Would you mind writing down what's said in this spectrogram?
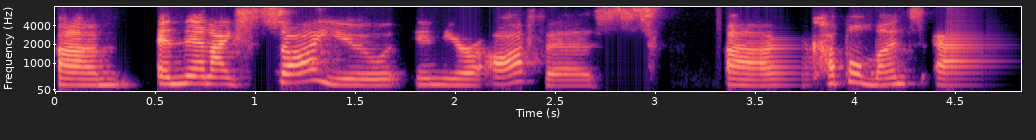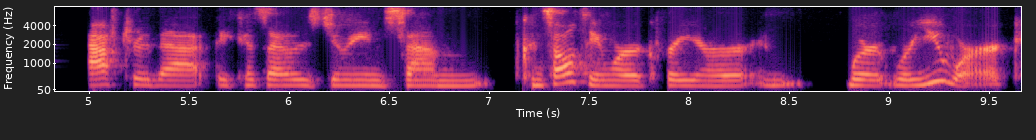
um and then i saw you in your office uh, a couple months after that because i was doing some consulting work for your where, where you work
